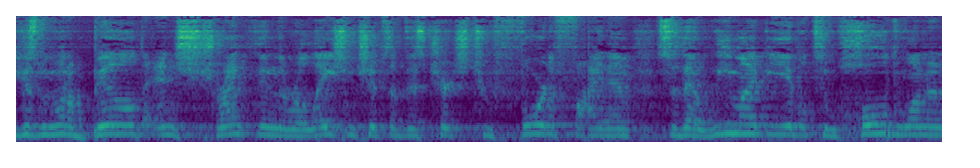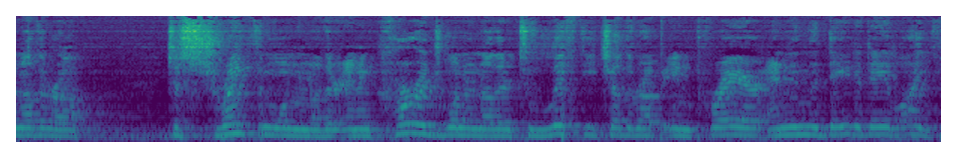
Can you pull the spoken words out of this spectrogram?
Because we want to build and strengthen the relationships of this church to fortify them so that we might be able to hold one another up, to strengthen one another, and encourage one another to lift each other up in prayer and in the day to day life.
